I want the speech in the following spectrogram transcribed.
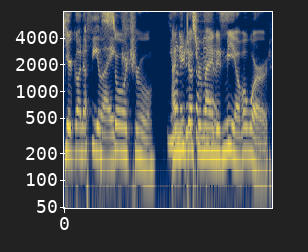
you're gonna feel like so true. You and you just reminded else. me of a word.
